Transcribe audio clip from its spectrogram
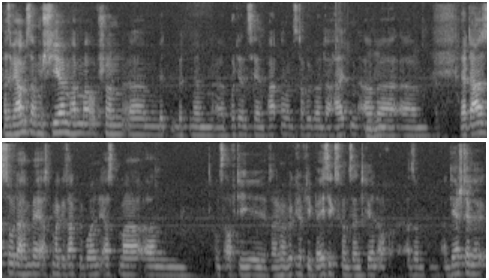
Also wir haben es auf dem Schirm, haben wir auch schon ähm, mit, mit einem äh, potenziellen Partner uns darüber unterhalten, aber mhm. ähm, ja, da ist es so, da haben wir erstmal gesagt, wir wollen erstmal ähm, uns auf die, sag ich mal, wirklich auf die Basics konzentrieren. Auch, also an der Stelle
